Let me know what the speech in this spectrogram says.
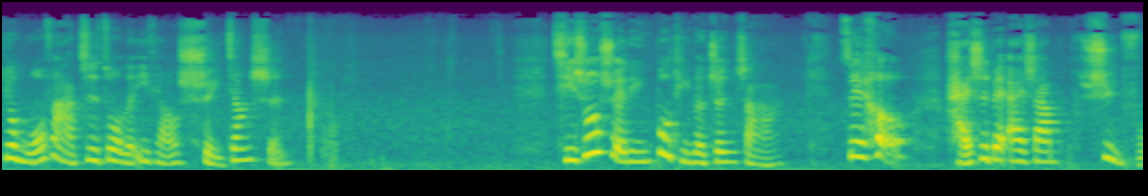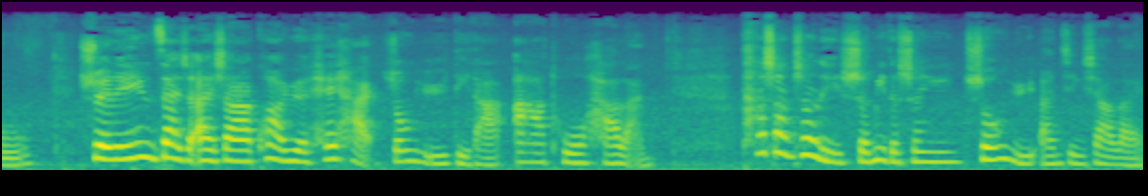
用魔法制作了一条水浆绳。起初，水灵不停的挣扎，最后还是被艾莎驯服。水灵载着艾莎跨越黑海，终于抵达阿托哈兰。踏上这里，神秘的声音终于安静下来。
